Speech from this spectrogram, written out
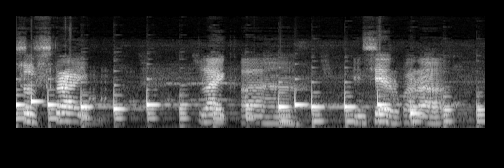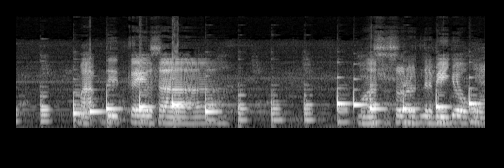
subscribe, like, ah, and share para ma-update kayo sa mga susunod na video kung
